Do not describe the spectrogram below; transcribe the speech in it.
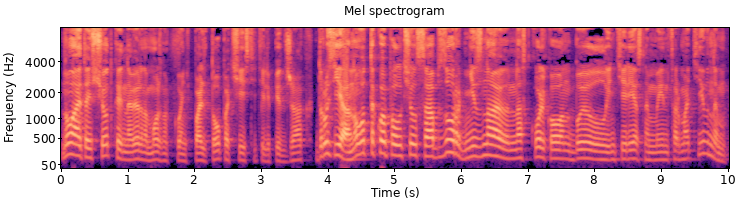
Ну, а этой щеткой, наверное, можно какое-нибудь пальто почистить или пиджак. Друзья, ну вот такой получился обзор. Не знаю, насколько он был интересным и информативным.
